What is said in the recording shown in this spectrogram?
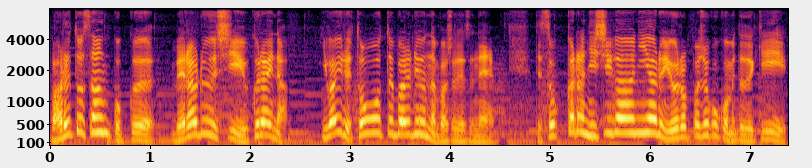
バルト三国ベラルーシウクライナいわゆる東欧と呼ばれるような場所ですね。でそこから西側にあるヨーロッパ諸国を見た時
